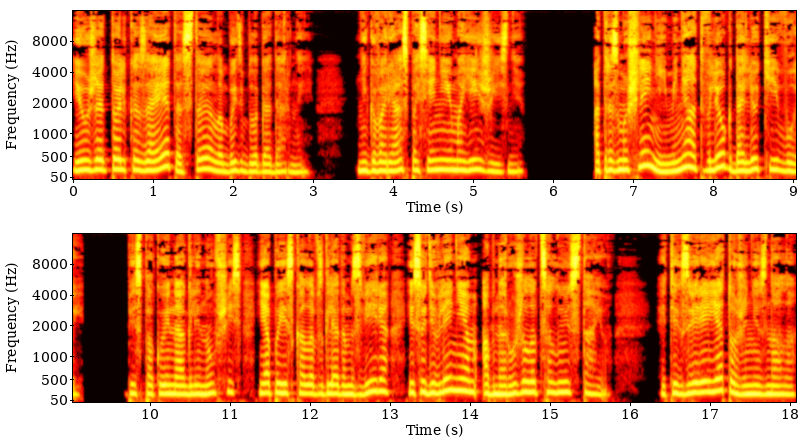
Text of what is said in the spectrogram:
И уже только за это стоило быть благодарной. Не говоря о спасении моей жизни. От размышлений меня отвлек далекий вой. Беспокойно оглянувшись, я поискала взглядом зверя и с удивлением обнаружила целую стаю. Этих зверей я тоже не знала.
